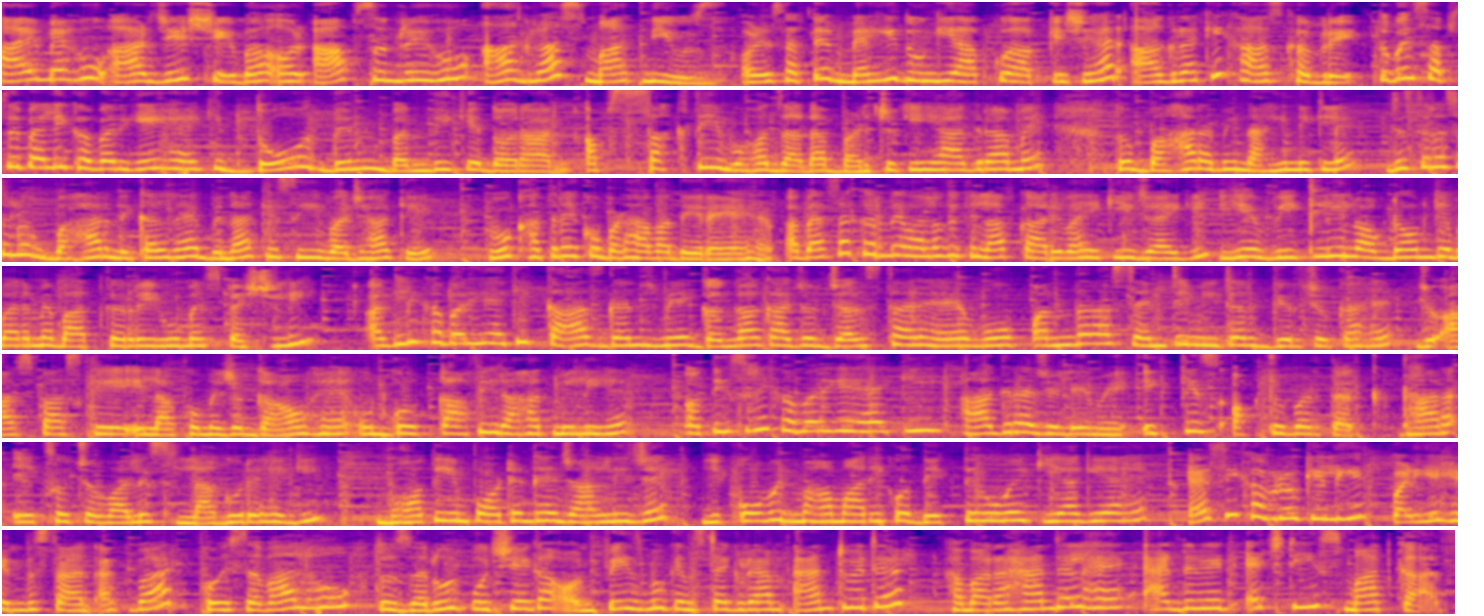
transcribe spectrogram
हाय, मैं हूँ RJ Sheba और आप सुन रहे हो आगरा स्मार्ट न्यूज़। और इस हफ़्ते मैं ही दूँगी आपको आपके शहर आगरा की खास खबरें। तो भाई, सबसे पहली खबर ये है कि दो दिन बंदी के दौरान अब सख्ती बहुत ज़्यादा बढ़ चुकी है आगरा में। तो बाहर अभी नहीं निकले। जिस तरह से लोग बाहर निकल रहे बिना किसी वजह के, वो खतरे को बढ़ावा दे रहे हैं। अब ऐसा करने वालों के खिलाफ कार्यवाही की जाएगी। ये वीकली लॉकडाउन के बारे में बात कर रही हूँ मैं स्पेशली अगली खबर यह है कि कासगंज में गंगा का जो जल स्तर है, वो 15 सेंटीमीटर गिर चुका है। जो आसपास के इलाकों में जो गाँव हैं, उनको काफ़ी राहत मिली है। और तीसरी खबर ये है कि आगरा ज़िले में 21 अक्टूबर तक धारा 144 लागू रहेगी। बहुत ही इम्पोर्टेंट है, जान लीजिए। ये कोविड महामारी को देखते हुए किया गया है। ऐसी खबरों के लिए पढ़िए हिंदुस्तान अखबार। कोई सवाल हो तो ज़रूर पूछिएगा on Facebook Instagram and Twitter हमारा हैंडल है एट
